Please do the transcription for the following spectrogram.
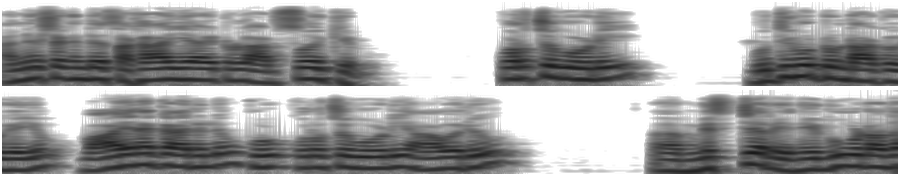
അന്വേഷകന്റെ സഹായിയായിട്ടുള്ള അഡ്സോയ്ക്കും കുറച്ചുകൂടി ബുദ്ധിമുട്ടുണ്ടാക്കുകയും വായനക്കാരിലും കുറച്ചുകൂടി ആ ഒരു മിസ്റ്ററി നിഗൂഢത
